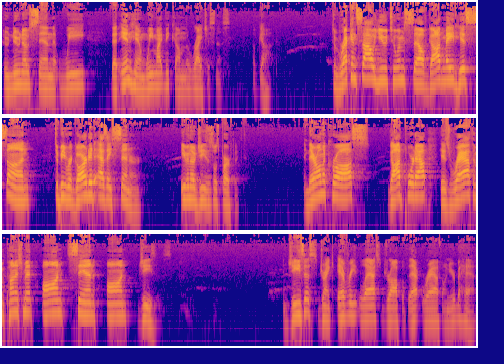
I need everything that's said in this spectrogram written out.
who knew no sin, that we that in him we might become the righteousness of God. To reconcile you to himself, God made his son to be regarded as a sinner, even though Jesus was perfect. And there on the cross, God poured out his wrath and punishment on sin on Jesus. And Jesus drank every last drop of that wrath on your behalf.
